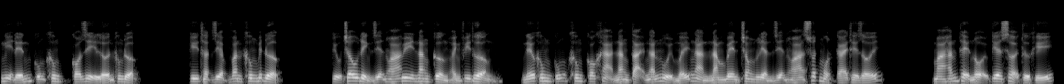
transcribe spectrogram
nghĩ đến cũng không có gì lớn không được kỳ thật diệp văn không biết được. Cựu châu đỉnh diễn hóa uy năng cường hành phi thường, nếu không cũng không có khả năng tại ngắn ngủi mấy ngàn năm bên trong liền diễn hóa xuất một cái thế giới. Mà hắn thể nội kia sợi tử khí,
